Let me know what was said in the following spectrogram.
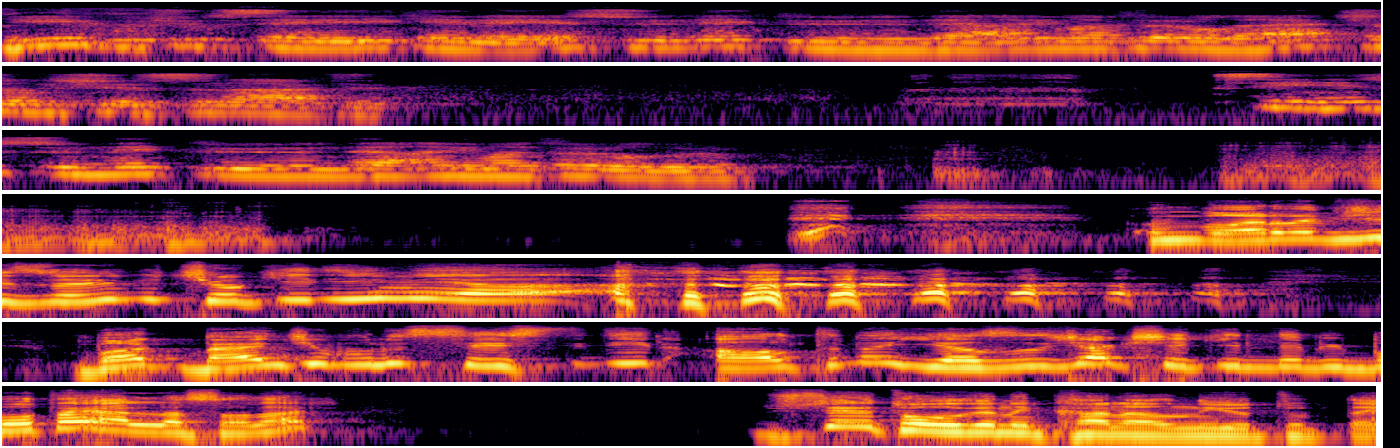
Bir buçuk senelik emeğe sünnet düğününde animatör olarak çalışırsın artık. Senin sünnet düğününde animatör olurum. Bu arada bir şey söyleyeyim mi? Çok iyi değil mi ya? Bak bence bunu sesli değil altına yazılacak şekilde bir bot ayarlasalar. Düşünsene Tolga'nın kanalını YouTube'da.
